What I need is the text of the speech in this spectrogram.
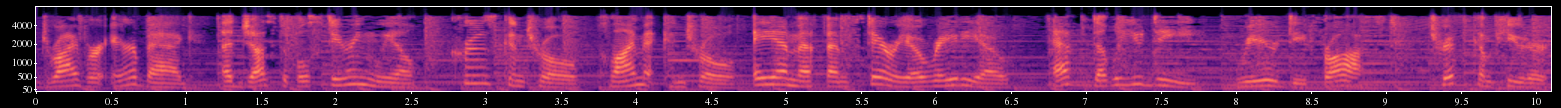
driver airbag, adjustable steering wheel, cruise control, climate control, AM FM stereo radio, FWD, rear defrost, trip computer,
